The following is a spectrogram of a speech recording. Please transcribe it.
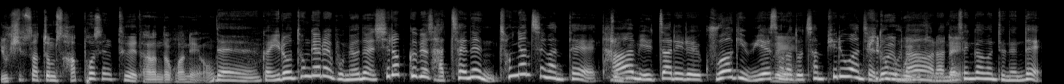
64.4%에 달한다고 하네요. 네, 그러니까 이런 통계를 보면은 실업급여 자체는 청년층한테 다음 일자리를 구하기 위해서라도 참 필요한 네. 제도구나라는. 네. 생각은 드는데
